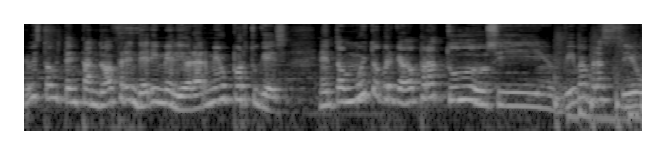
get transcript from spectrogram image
Eu estou tentando aprender e melhorar meu português. Então, muito obrigado para todos e viva Brasil!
